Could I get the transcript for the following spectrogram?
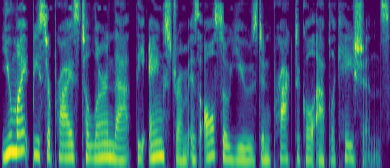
You might be surprised to learn that the angstrom is also used in practical applications.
